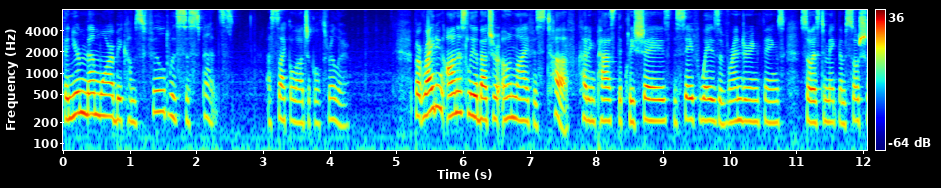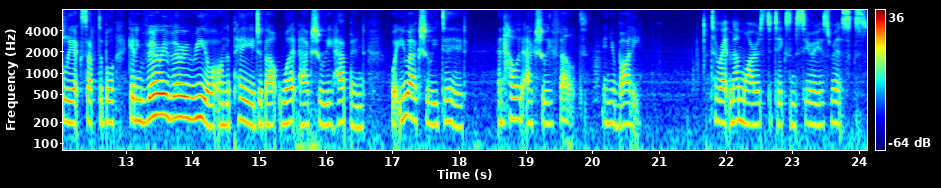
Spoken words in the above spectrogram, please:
then your memoir becomes filled with suspense, a psychological thriller. But writing honestly about your own life is tough, cutting past the cliches, the safe ways of rendering things so as to make them socially acceptable, getting very, very real on the page about what actually happened, what you actually did, and how it actually felt in your body. To write memoirs to take some serious risks.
